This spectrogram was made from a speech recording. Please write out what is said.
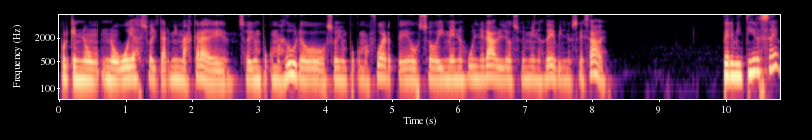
Porque no, no voy a soltar mi máscara de soy un poco más duro o soy un poco más fuerte o soy menos vulnerable o soy menos débil, no sé, ¿sabes? Permitirse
